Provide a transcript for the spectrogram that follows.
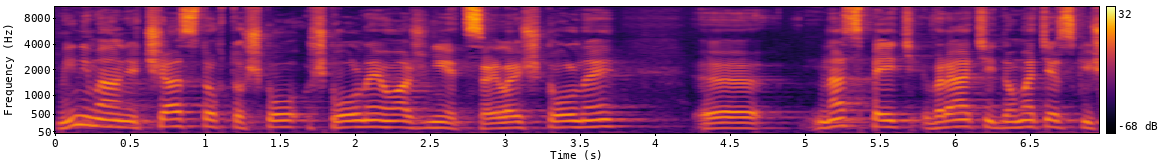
minimálne čas tohto ško- školného, až nie celé školné, e, naspäť vrátiť do materských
